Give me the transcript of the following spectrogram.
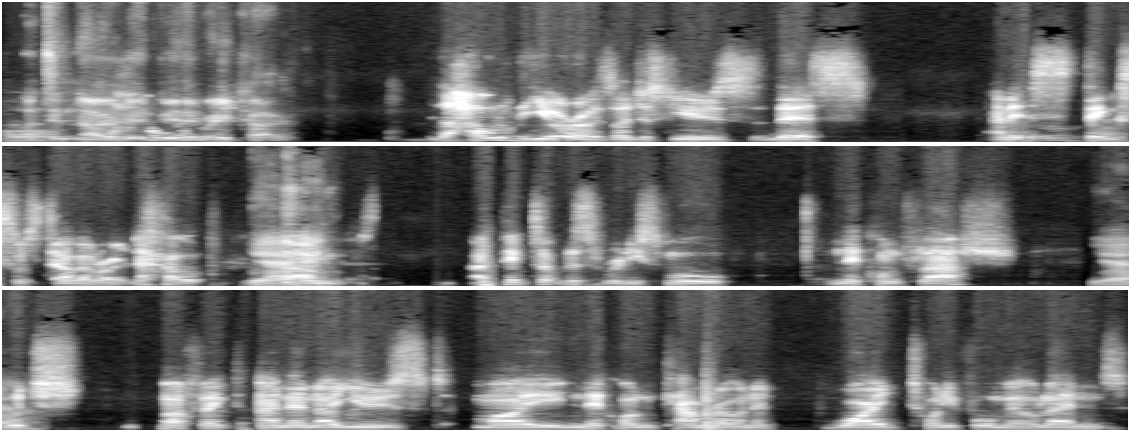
I didn't know it'd be the Ricoh. the whole of the Euros. I just use this, and it stinks of Stella right now. Yeah. Um, I picked up this really small Nikon flash, yeah. which is perfect, and then I used my Nikon camera on a wide 24 mm lens,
